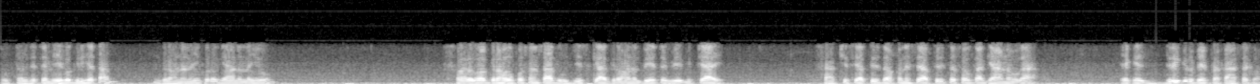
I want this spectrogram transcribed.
तो उत्तर देते मेव गृहता ग्रहण नहीं करो, ज्ञान नहीं हो। सर्वग्रह उपसंसाद जिसका ग्रहण वेत वे मिथ्या है, साक्षी से अतिरिक्त, अपने से अतिरिक्त सबका ज्ञान होगा। एक दृग रूपे प्रकाशक,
